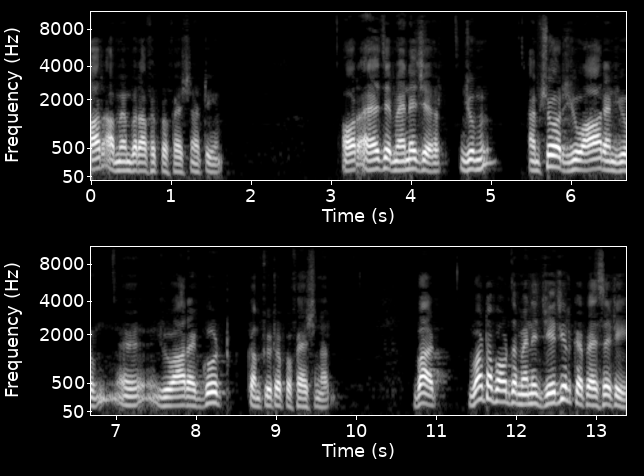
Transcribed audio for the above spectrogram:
or a member of a professional team اور as a manager you I'm sure you are and you you are a good computer professional but what about the managerial capacity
